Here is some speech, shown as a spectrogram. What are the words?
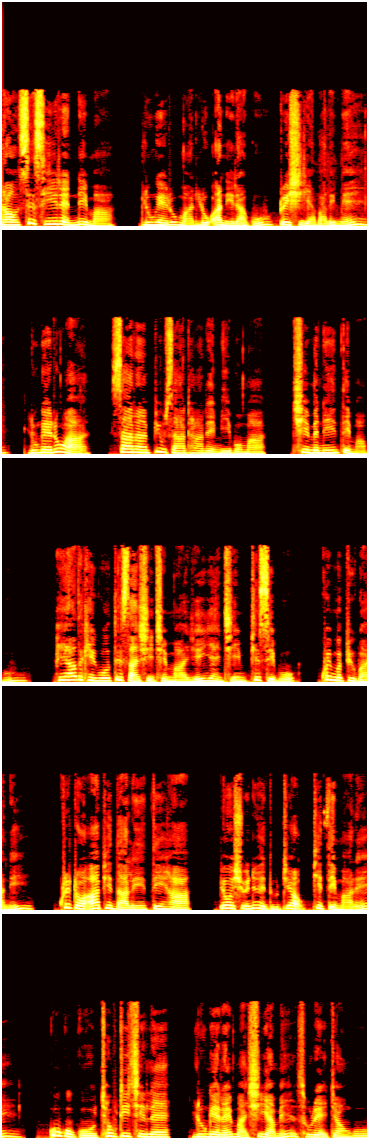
နောက်စစ်ဆေးတဲ့နေ့မှာလူငယ်တို့မှာလိုအပ်နေတာကိုတွေ့ရှိရပါလိမ့်မယ်။လူငယ်တို့ဟာစာရန်ပြုစားထားတဲ့မြေပေါ်မှာခြေမနှင်းတင်ပါဘူး။ဖျားသခင်ကိုတစ္ဆာရှိခြင်းမှာရိမ့်ရန်ခြင်းဖြစ်စေဖို့ ခွင့်မပြုပါနဲ့ခရစ်တော်အားဖြင့်သာလျှင်သင်ဟာပျော်ရွှင်တဲ့သူတစ်ယောက်ဖြစ်တင်ပါတယ်ကိုကိုကိုချုပ်တီးခြင်းလဲလူငယ်တိုင်းမှာရှိရမယ်ဆိုတဲ့အကြောင်းကို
